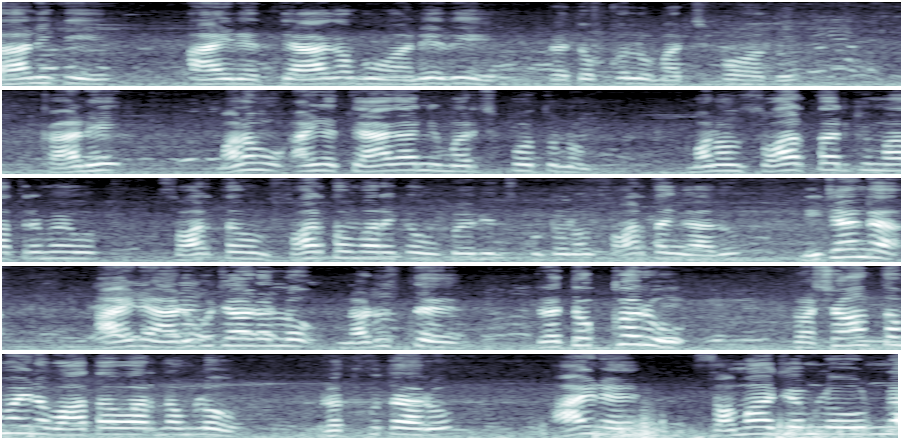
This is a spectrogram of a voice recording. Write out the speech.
దానికి ఆయన త్యాగము అనేది ప్రతి ఒక్కరు మర్చిపోవద్దు. కానీ మనం ఆయన త్యాగాన్ని మర్చిపోతున్నాం. మనం స్వార్థానికి మాత్రమే స్వార్థం స్వార్థం వరకే ఉపయోగించుకుంటున్నాం. స్వార్థం కాదు. నిజంగా ఆయన అడుగుజాడల్లో నడుస్తే ప్రతి ఒక్కరూ ప్రశాంతమైన వాతావరణంలో బ్రతుకుతారు. ఆయన సమాజంలో ఉన్న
